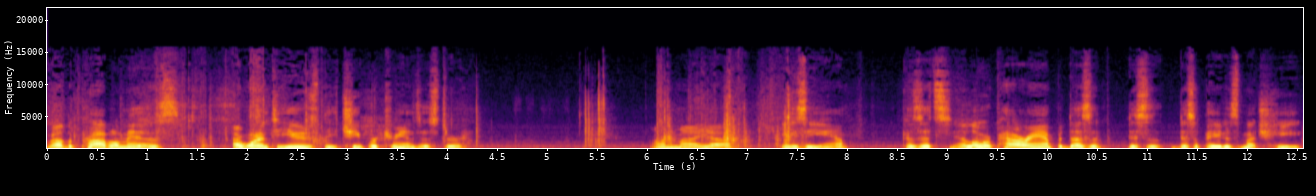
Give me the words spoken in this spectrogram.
Well, the problem is, I wanted to use the cheaper transistor on my uh, EZ amp, because it's a lower power amp it doesn't dis dissipate as much heat.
